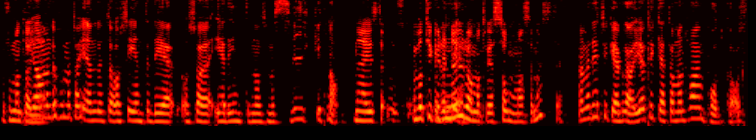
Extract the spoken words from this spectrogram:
Då får man ta Ja igen. men då får man ta igen lite och så är inte det och så är det inte någon som har svikit någon. Nej just det. Just det. Men vad tycker Det du nu det. då om att vi har sommarsemester? Ja men det tycker jag är bra. Jag tycker att om man har en podcast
